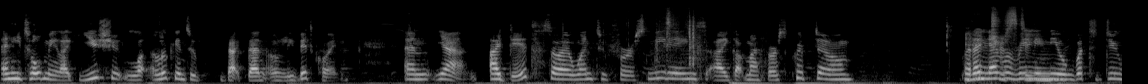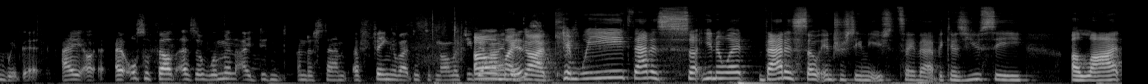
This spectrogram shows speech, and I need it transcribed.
And he told me, like, you should look into back then only Bitcoin. And yeah, I did. So I went to first meetings, I got my first crypto but I never really knew what to do with it. I I also felt as a woman I didn't understand a thing about the technology. oh my it. god, can we? That is so. You know what? That is so interesting that you should say that because you see a lot.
